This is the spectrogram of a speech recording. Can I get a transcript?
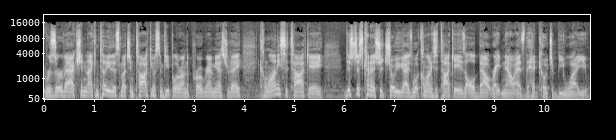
reserve action. I can tell you this much in talking with some people around the program yesterday, Kalani Sitake this just kind of should show you guys what Kalani Sitake is all about right now as the head coach of BYU.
